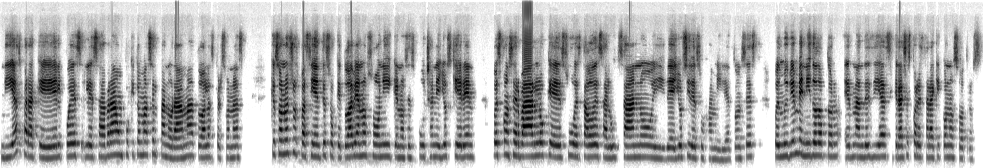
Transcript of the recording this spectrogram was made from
Díaz para que él pues les abra un poquito más el panorama a todas las personas que son nuestros pacientes o que todavía no son y que nos escuchan y ellos quieren pues conservar lo que es su estado de salud sano y de ellos y de su familia. Entonces, pues muy bienvenido, doctor Hernández Díaz. Gracias por estar aquí con nosotros.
